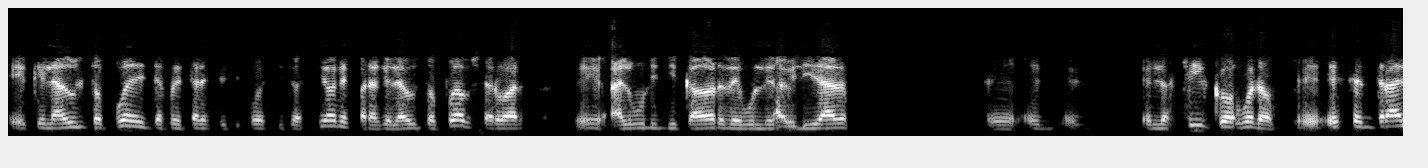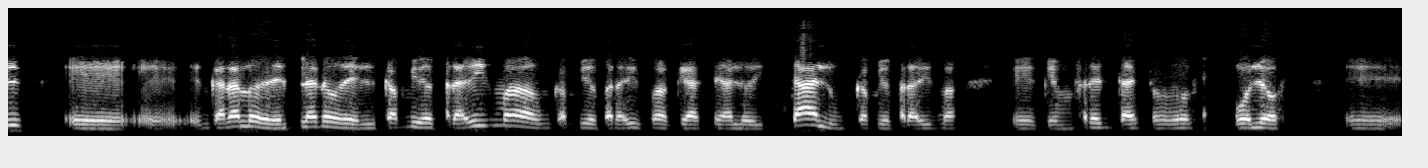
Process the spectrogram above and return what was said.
eh, que el adulto pueda interpretar este tipo de situaciones, para que el adulto pueda observar eh, algún indicador de vulnerabilidad en, en, los chicos. Bueno, es central encararlo desde el plano del cambio de paradigma, un cambio de paradigma que hace a lo digital, un cambio de paradigma que enfrenta estos dos polos eh,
